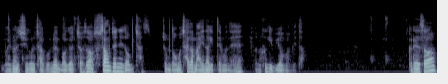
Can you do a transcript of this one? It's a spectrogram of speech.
뭐 이런 식으로 잡으면 먹여쳐서 수상전이 너무 차, 좀 너무 차이가 많이 나기 때문에 이거는 흙이 위험합니다. 그래서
